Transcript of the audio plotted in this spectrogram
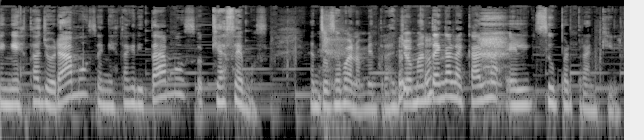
en esta lloramos, en esta gritamos, ¿qué hacemos? Entonces, bueno, mientras yo mantenga la calma, él súper tranquilo.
